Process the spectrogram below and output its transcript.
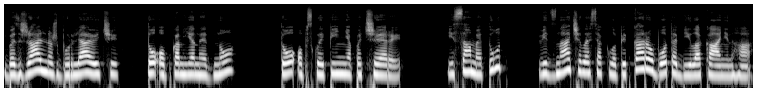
безжально жбурляючи то об кам'яне дно, то об склепіння печери. І саме тут відзначилася клопітка робота біла Канінга.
